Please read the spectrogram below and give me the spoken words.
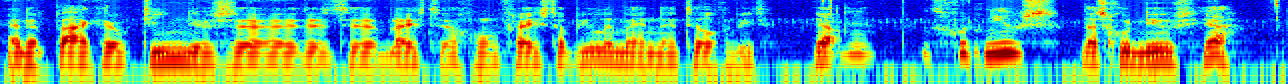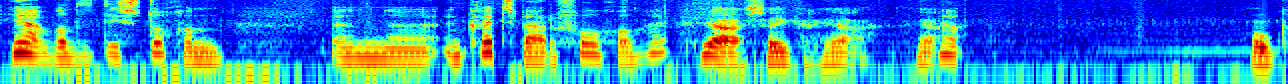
En een paar keer ook 10. Dus eh dit eh, blijft eh, gewoon vrij stabiel in mijn telgebied. Ja, Dat is goed nieuws. dat is goed nieuws. Ja, Ja, want het is toch een, een, een kwetsbare vogel, hè? ja zeker. Ja, ja. Ja. Ook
